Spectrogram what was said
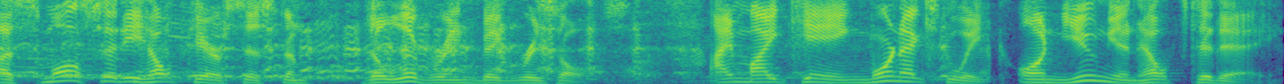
A small city healthcare system delivering big results. I'm Mike King. More next week on Union Health Today.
